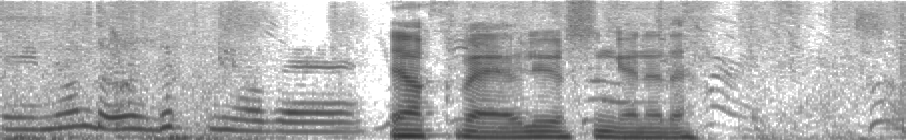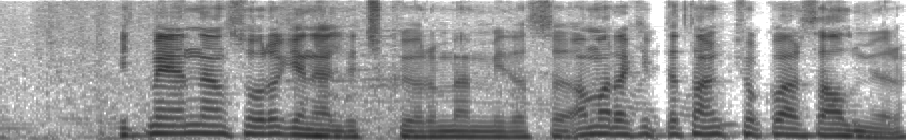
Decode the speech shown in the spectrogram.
Sevmiyorum da öldürtmüyor be. Yok be ölüyorsun gene de. Bitmeyenden sonra genelde çıkıyorum ben Midas'ı. Ama rakipte tank çok varsa almıyorum.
